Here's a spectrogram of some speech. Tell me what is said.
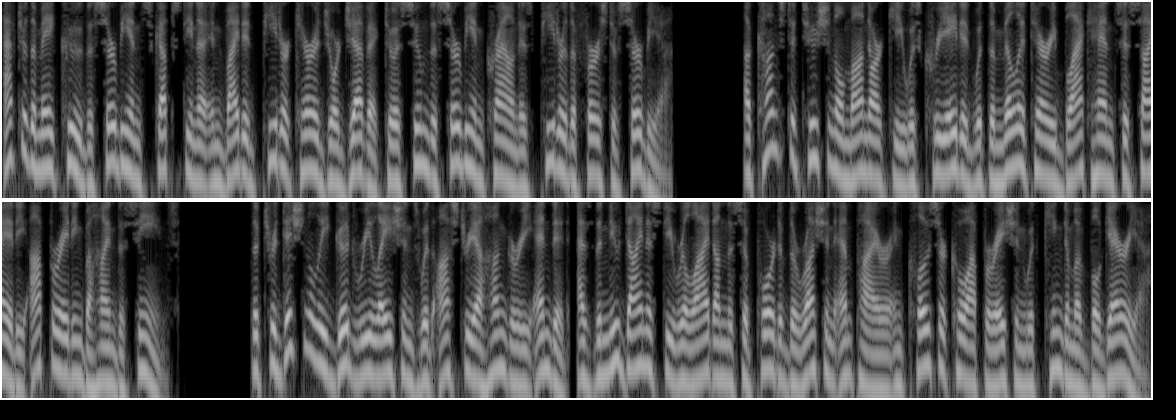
After the May coup the Serbian Skupština invited Peter Karađorđević to assume the Serbian crown as Peter I of Serbia. A constitutional monarchy was created with the military Black Hand Society operating behind the scenes. The traditionally good relations with Austria-Hungary ended, as the new dynasty relied on the support of the Russian Empire and closer cooperation with Kingdom of Bulgaria.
